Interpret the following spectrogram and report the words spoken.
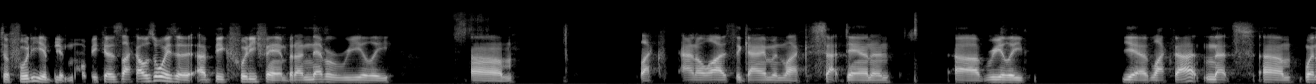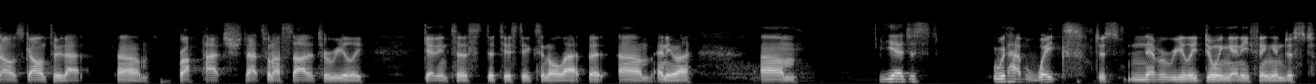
to footy a bit more because like I was always a, a big footy fan, but I never really um like analyzed the game and like sat down and uh really yeah like that and that's um when I was going through that um rough patch that's when I started to really get into statistics and all that but um anyway um yeah just would have weeks just never really doing anything and just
